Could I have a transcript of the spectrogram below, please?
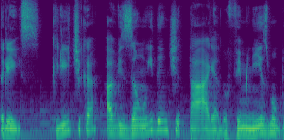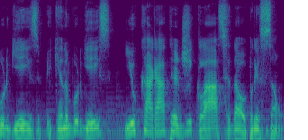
3. Crítica à visão identitária do feminismo burguês e pequeno burguês e o caráter de classe da opressão.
